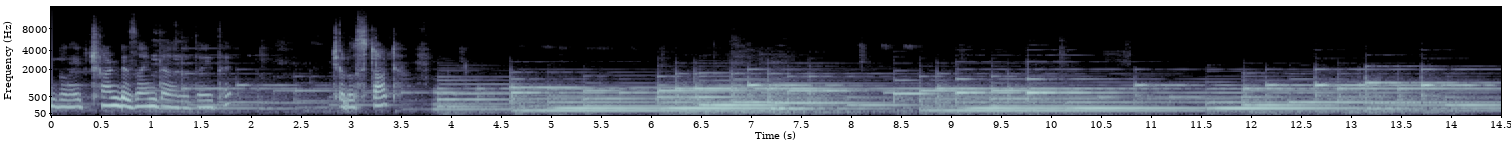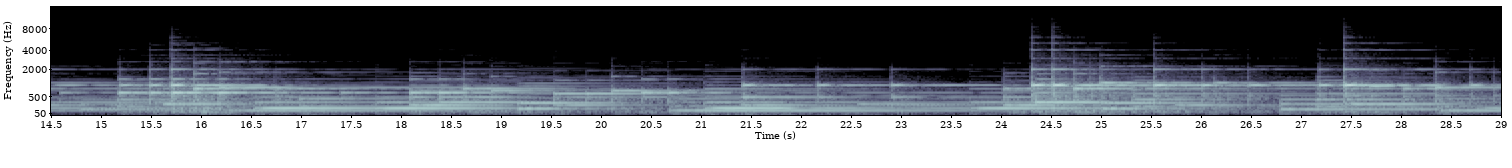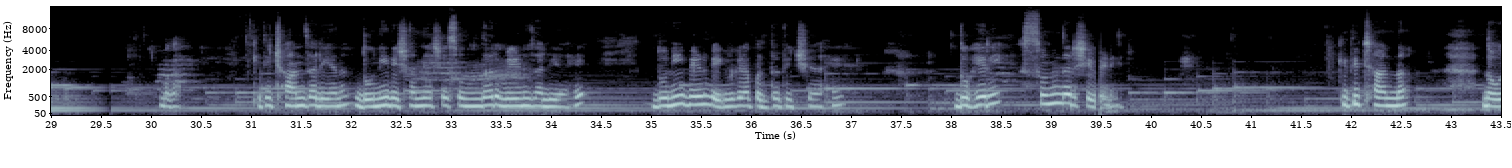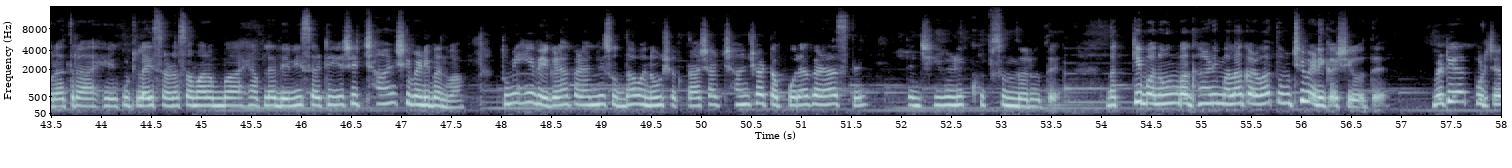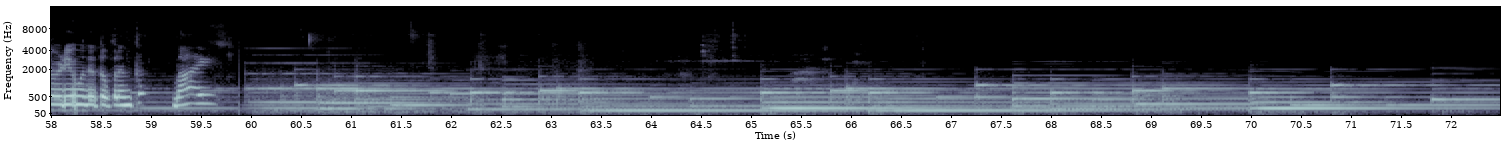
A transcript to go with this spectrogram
बघा एक छान डिझाईन तयार होतं इथे. चलो स्टार्ट किती छान झाली आहे ना? दोन्ही दिशांनी अशी सुंदर वीण झाली आहे. दोन्ही वीण वेगवेगळ्या पद्धतीची आहे. दुहेरी सुंदर शिवेणी. किती छान ना? नवरात्र आहे कुठलाही सण समारंभ आहे आपल्या देवीसाठी अशी छानशी वेणी बनवा. तुम्ही ही वेगळ्या कळ्यांनी सुद्धा बनवू शकता. अशा छानशा टपोऱ्या कळ्या असतील त्यांची वेणी खूप सुंदर होते. नक्की बनवून बघा आणि मला कळवा तुमची वेणी कशी होते. भेटूयात पुढच्या व्हिडिओमध्ये तोपर्यंत. बाय.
